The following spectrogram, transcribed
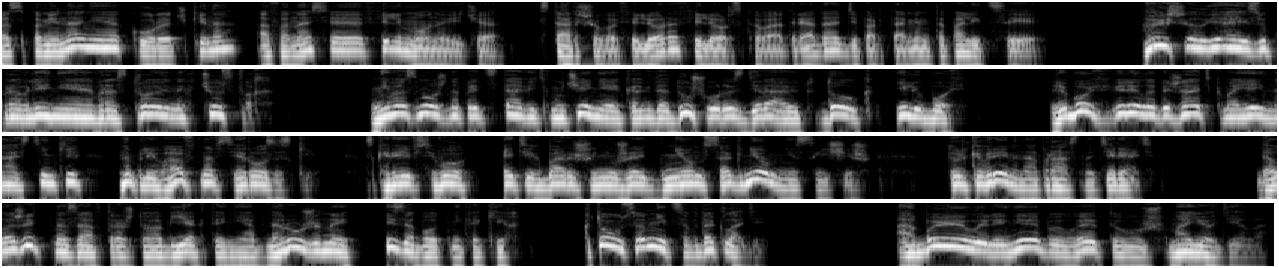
Воспоминания Курочкина Афанасия Филимоновича, старшего филера филерского отряда департамента полиции. «Вышел я из управления в расстроенных чувствах. Невозможно представить мучение, когда душу раздирают долг и любовь. Любовь велела бежать к моей Настеньке, наплевав на все розыски. Скорее всего, этих барышень уже днем с огнем не сыщешь. Только время напрасно терять. Доложить на завтра, что объекты не обнаружены и забот никаких. Кто усомнится в докладе? А был или не был, это уж мое дело.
